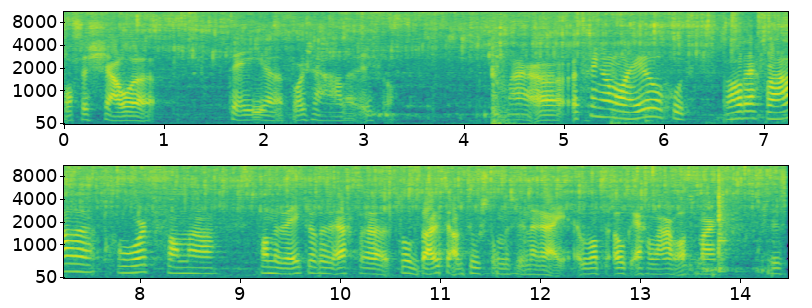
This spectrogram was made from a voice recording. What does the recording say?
Passen, sjouwen, thee voor ze halen, weet je wel. Maar het ging allemaal heel goed. We hadden echt verhalen gehoord van, van de week dat het echt tot buiten aan toe stonden ze in de rij. Wat ook echt waar was, maar dus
